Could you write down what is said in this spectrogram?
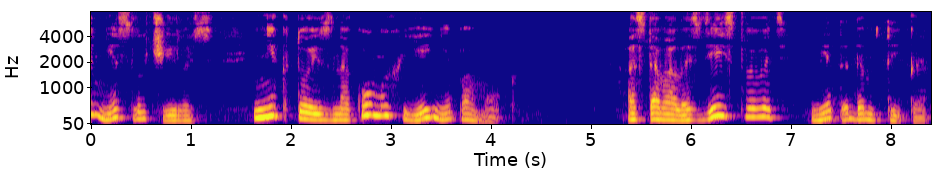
не случилось. Никто из знакомых ей не помог. Оставалось действовать методом тыка.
